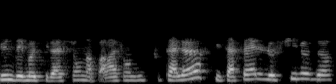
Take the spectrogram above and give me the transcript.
une des motivations, on en parlera sans doute tout à l'heure, qui s'appelle le philosophe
